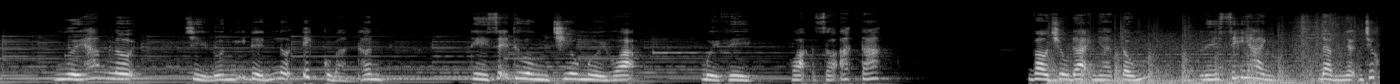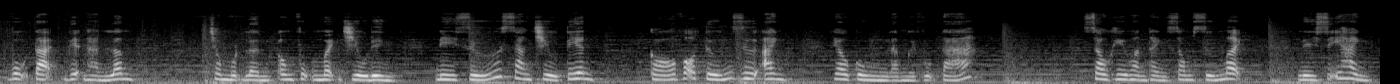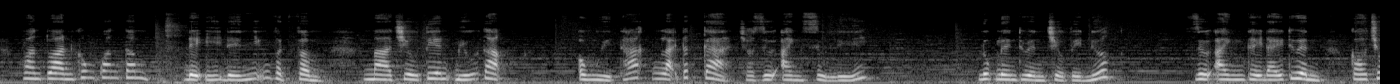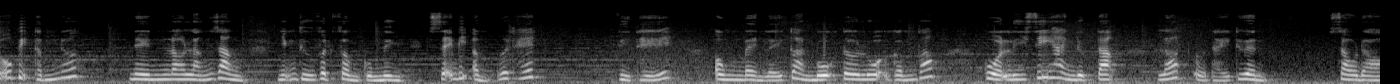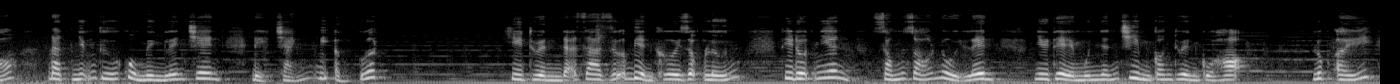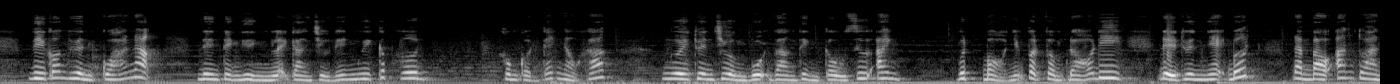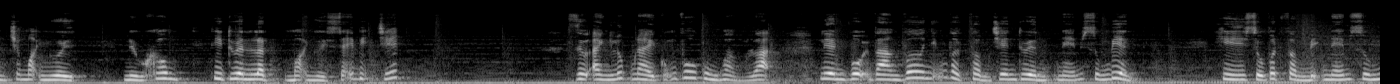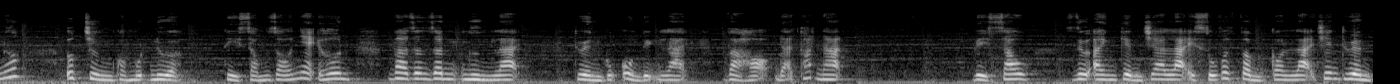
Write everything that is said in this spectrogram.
người ham lợi chỉ luôn nghĩ đến lợi ích của bản thân thì sẽ thường chiêu mời họa, bởi vì họa do ác tác. Vào triều đại nhà tống, lý sĩ hành đảm nhận chức vụ tại viện hàn lâm. Trong một lần, ông phụng mệnh triều đình đi sứ sang triều tiên, có võ tướng dư anh theo cùng làm người phụ tá. Sau khi hoàn thành xong sứ mệnh, lý sĩ hành hoàn toàn không quan tâm để ý đến những vật phẩm mà triều tiên biếu tặng ông ủy thác lại tất cả cho Dư Anh xử lý. Lúc lên thuyền trở về nước, Dư Anh thấy đáy thuyền có chỗ bị thấm nước nên lo lắng rằng những thứ vật phẩm của mình sẽ bị ẩm ướt hết. Vì thế, ông bèn lấy toàn bộ tơ lụa gấm vóc của Lý Sĩ Hành được tặng lót ở đáy thuyền. Sau đó, đặt những thứ của mình lên trên để tránh bị ẩm ướt. Khi thuyền đã ra giữa biển khơi rộng lớn thì đột nhiên sóng gió nổi lên như thể muốn nhấn chìm con thuyền của họ. Lúc ấy, vì con thuyền quá nặng nên tình hình lại càng trở nên nguy cấp hơn. Không còn cách nào khác, người thuyền trưởng vội vàng thỉnh cầu Dư Anh vứt bỏ những vật phẩm đó đi để thuyền nhẹ bớt, đảm bảo an toàn cho mọi người. Nếu không thì thuyền lật mọi người sẽ bị chết. Dư Anh lúc này cũng vô cùng hoảng loạn, liền vội vàng vơ những vật phẩm trên thuyền ném xuống biển. Khi số vật phẩm bị ném xuống nước, ước chừng khoảng một nửa, thì sóng gió nhẹ hơn và dần dần ngừng lại. Thuyền cũng ổn định lại và họ đã thoát nạn. Về sau, Dư Anh kiểm tra lại số vật phẩm còn lại trên thuyền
